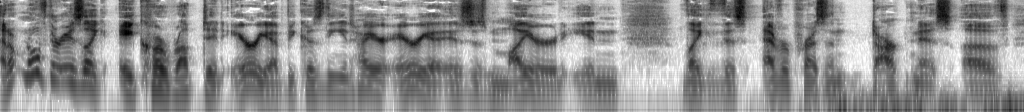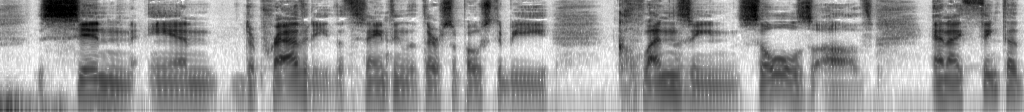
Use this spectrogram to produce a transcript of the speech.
I don't know if there is like a corrupted area because the entire area is just mired in like this ever-present darkness of sin and depravity. The same thing that they're supposed to be cleansing souls of. And I think that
